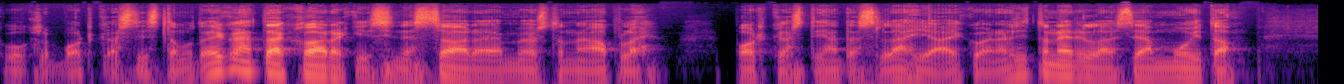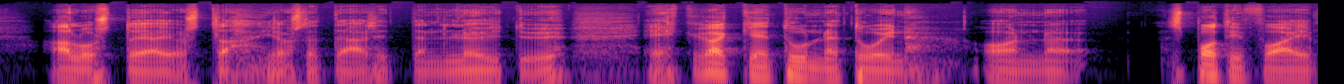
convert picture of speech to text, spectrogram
Google Podcastista, mutta eiköhän tämä kaarakin sinne saada ja myös tuonne Apple Podcastihan tässä lähiaikoina. Sitten on erilaisia muita alustoja, josta, josta tämä sitten löytyy. Ehkä kaikkein tunnetuin on Spotify,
